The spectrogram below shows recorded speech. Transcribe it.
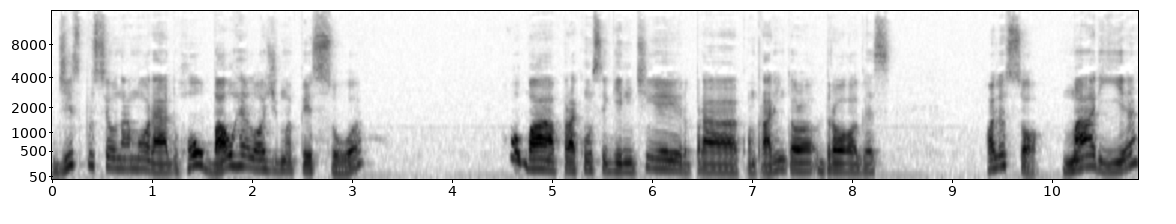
diz para o seu namorado roubar o relógio de uma pessoa roubar para conseguirem dinheiro, para comprarem drogas. Olha só, Maria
